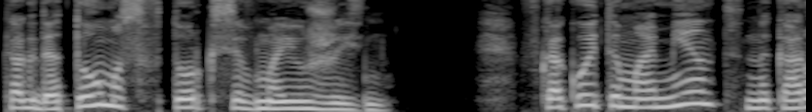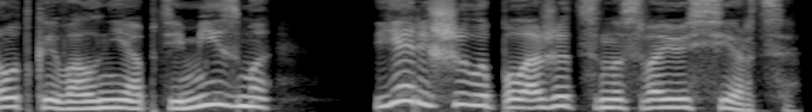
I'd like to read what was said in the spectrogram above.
когда Томас вторгся в мою жизнь. В какой-то момент, на короткой волне оптимизма, я решила положиться на свое сердце.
